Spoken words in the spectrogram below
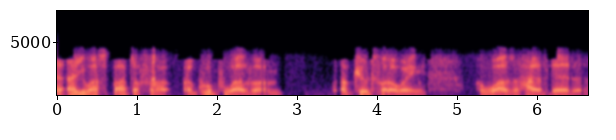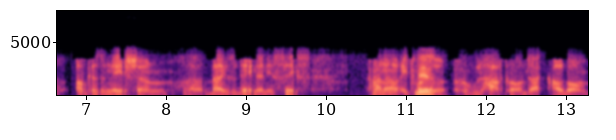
You was part of a, a group who have um, a cult following, who was half-dead organization uh, back in the day, 96, and uh, it was Yeah. a, a real hardcore Jack album.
